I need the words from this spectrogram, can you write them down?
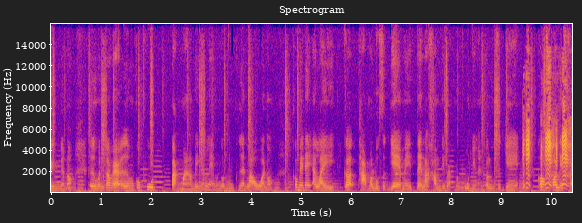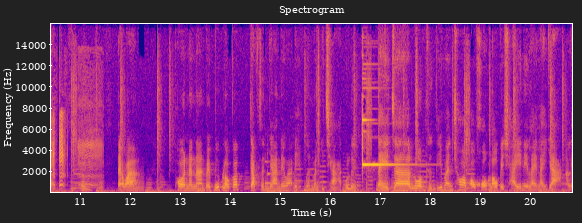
นึงอะเนาะเออมันก็แบบเออมันก็พูดปากหมาไปงั้นแหละมันก็เป็นเพื่อนเราอะเนาะก็ไม่ได้อะไรก็ถามว่ารู้สึกแย่ไหมแต่ละคำที่แบบมันพูดอย่างนั้นก็รู้สึกแย่ ก็ก็เล็กแปลกอืมแต่ว่าพอนานๆไปปุ๊บเราก็จับสัญญาณได้ว่า เอ๊ะ เหมือนมันอิจฉากูเลย ไหนจะรวมถึงที่มันชอบเอาของเราไปใช้ในหลาย ๆ อย่างอะไร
